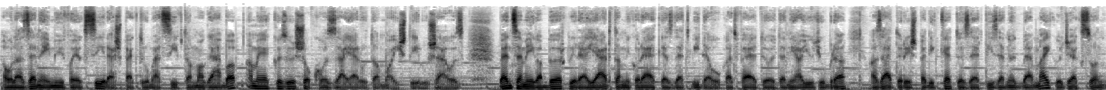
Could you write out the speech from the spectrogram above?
ahol a zenei műfajok széles spektrumát szívta magába, amelyek közül sok hozzájárult a mai stílusához. Bence még a Berkeley-re járt, amikor elkezdett videókat feltölteni a YouTube-ra, az áttörés pedig 2015-ben Michael Jackson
